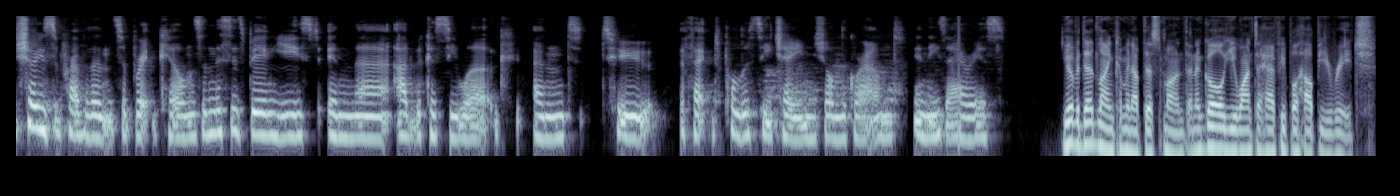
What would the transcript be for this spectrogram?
shows the prevalence of brick kilns. And this is being used in their advocacy work and to affect policy change on the ground in these areas. You have a deadline coming up this month and a goal you want to have people help you reach.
